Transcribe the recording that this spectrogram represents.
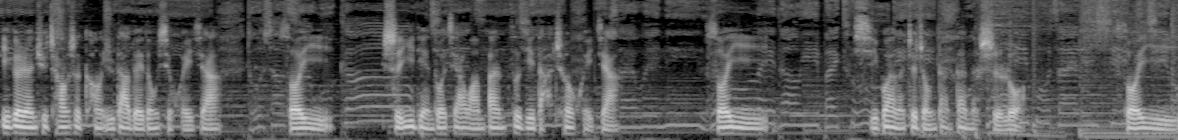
一个人去超市扛一大堆东西回家。所以，十一点多加完班自己打车回家。所以，习惯了这种淡淡的失落。所以，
